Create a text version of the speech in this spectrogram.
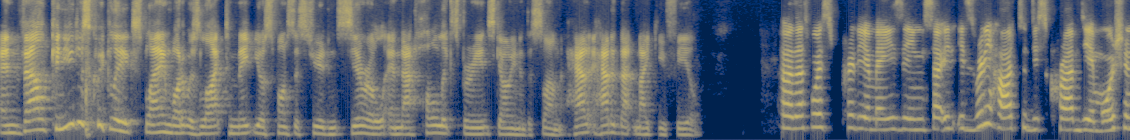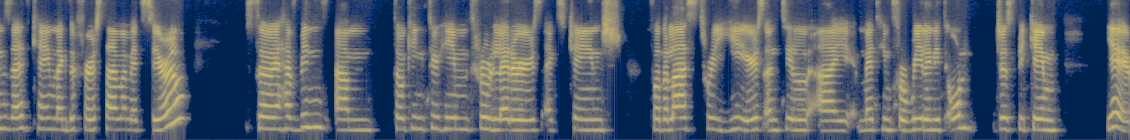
And Val, can you just quickly explain what it was like to meet your sponsor student Cyril and that whole experience going to the slum? How, how did that make you feel? Oh, that was pretty amazing. So it, it's really hard to describe the emotions that came like the first time I met Cyril. So I have been um, talking to him through letters exchange for the last three years until I met him for real, and it all just became, yeah,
